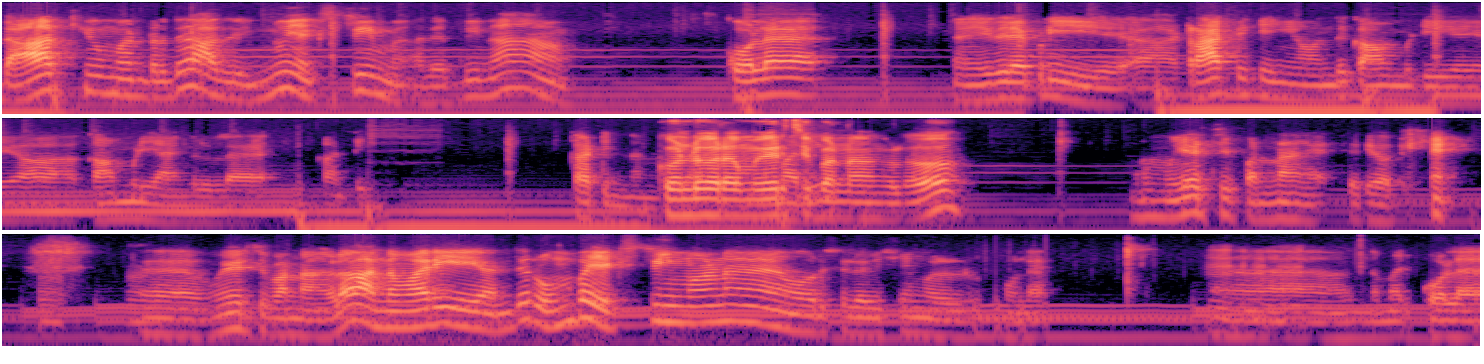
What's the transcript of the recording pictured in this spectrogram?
டார்க் ஹியூமர்ன்றது அது இன்னும் எக்ஸ்ட்ரீம் அது எப்படின்னா கொலை இதுல எப்படி டிராபிக்கிங் வந்து காமெடி காமெடி ஆங்கிள் காட்டி காட்டியிருந்தாங்க. கொண்டு வர முயற்சி. பண்ணாங்களோ? முயற்சி பண்ணாங்க. சரி ஓகே முயற்சி பண்ணாங்களோ? அந்த மாதிரி வந்து ரொம்ப எக்ஸ்ட்ரீமான ஒரு சில விஷயங்கள் இருக்கும்ல. இந்த மாதிரி கொலை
